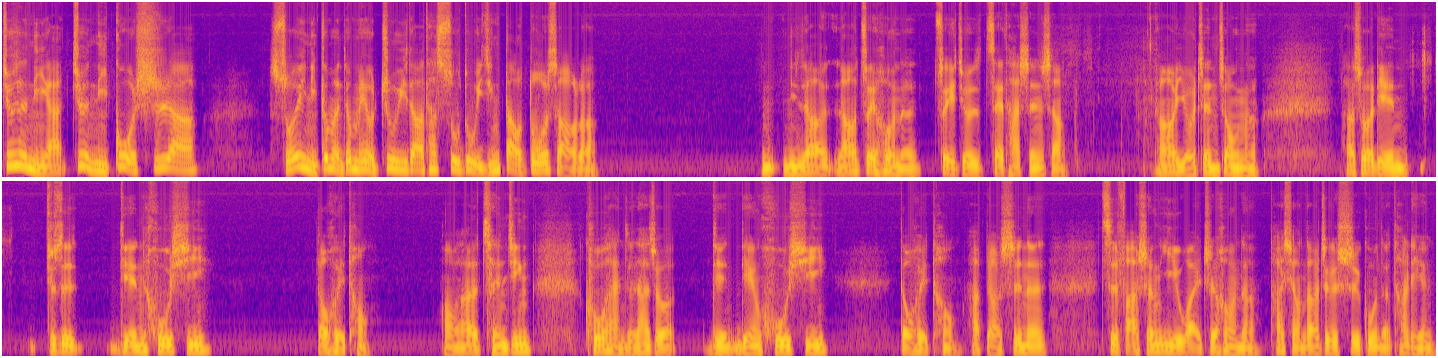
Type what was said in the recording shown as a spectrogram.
就是你啊，就是你过失啊，所以你根本就没有注意到他速度已经到多少了。你你知道，然后最后呢，罪就在他身上。然后尤正仲呢，他说连就是连呼吸都会痛哦，他曾经哭喊着，他说连连呼吸都会痛。他表示呢，自发生意外之后呢，他想到这个事故呢，他连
